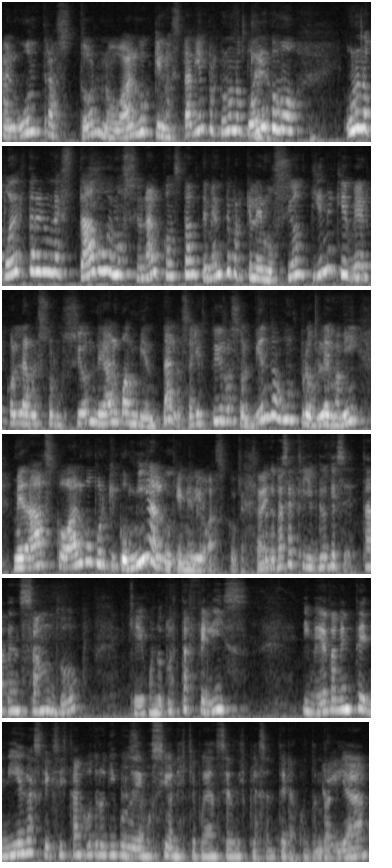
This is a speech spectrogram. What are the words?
algún trastorno o algo que no está bien, porque uno no puede Claro. como uno no puede estar en un estado emocional constantemente porque la emoción tiene que ver con la resolución de algo ambiental. O sea, yo estoy resolviendo algún problema. A mí me da asco algo porque comí algo que me dio asco. Lo que pasa es que yo creo que se está pensando que cuando tú estás feliz, inmediatamente niegas que existan otro tipo de emociones que puedan ser displacenteras, cuando en realidad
